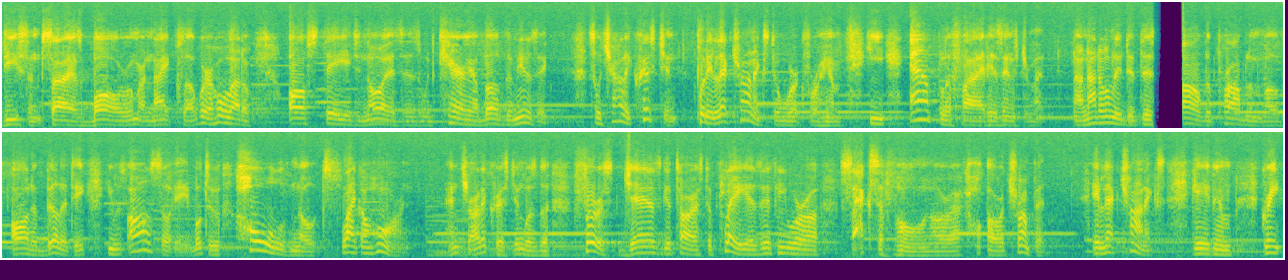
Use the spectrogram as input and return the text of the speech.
decent-sized ballroom or nightclub where a whole lot of off-stage noises would carry above the music. So Charlie Christian put electronics to work for him. He amplified his instrument. Now, not only did this solve the problem of audibility, he was also able to hold notes like a horn. And Charlie Christian was the first jazz guitarist to play as if he were a saxophone or a, or a trumpet. Electronics gave him great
